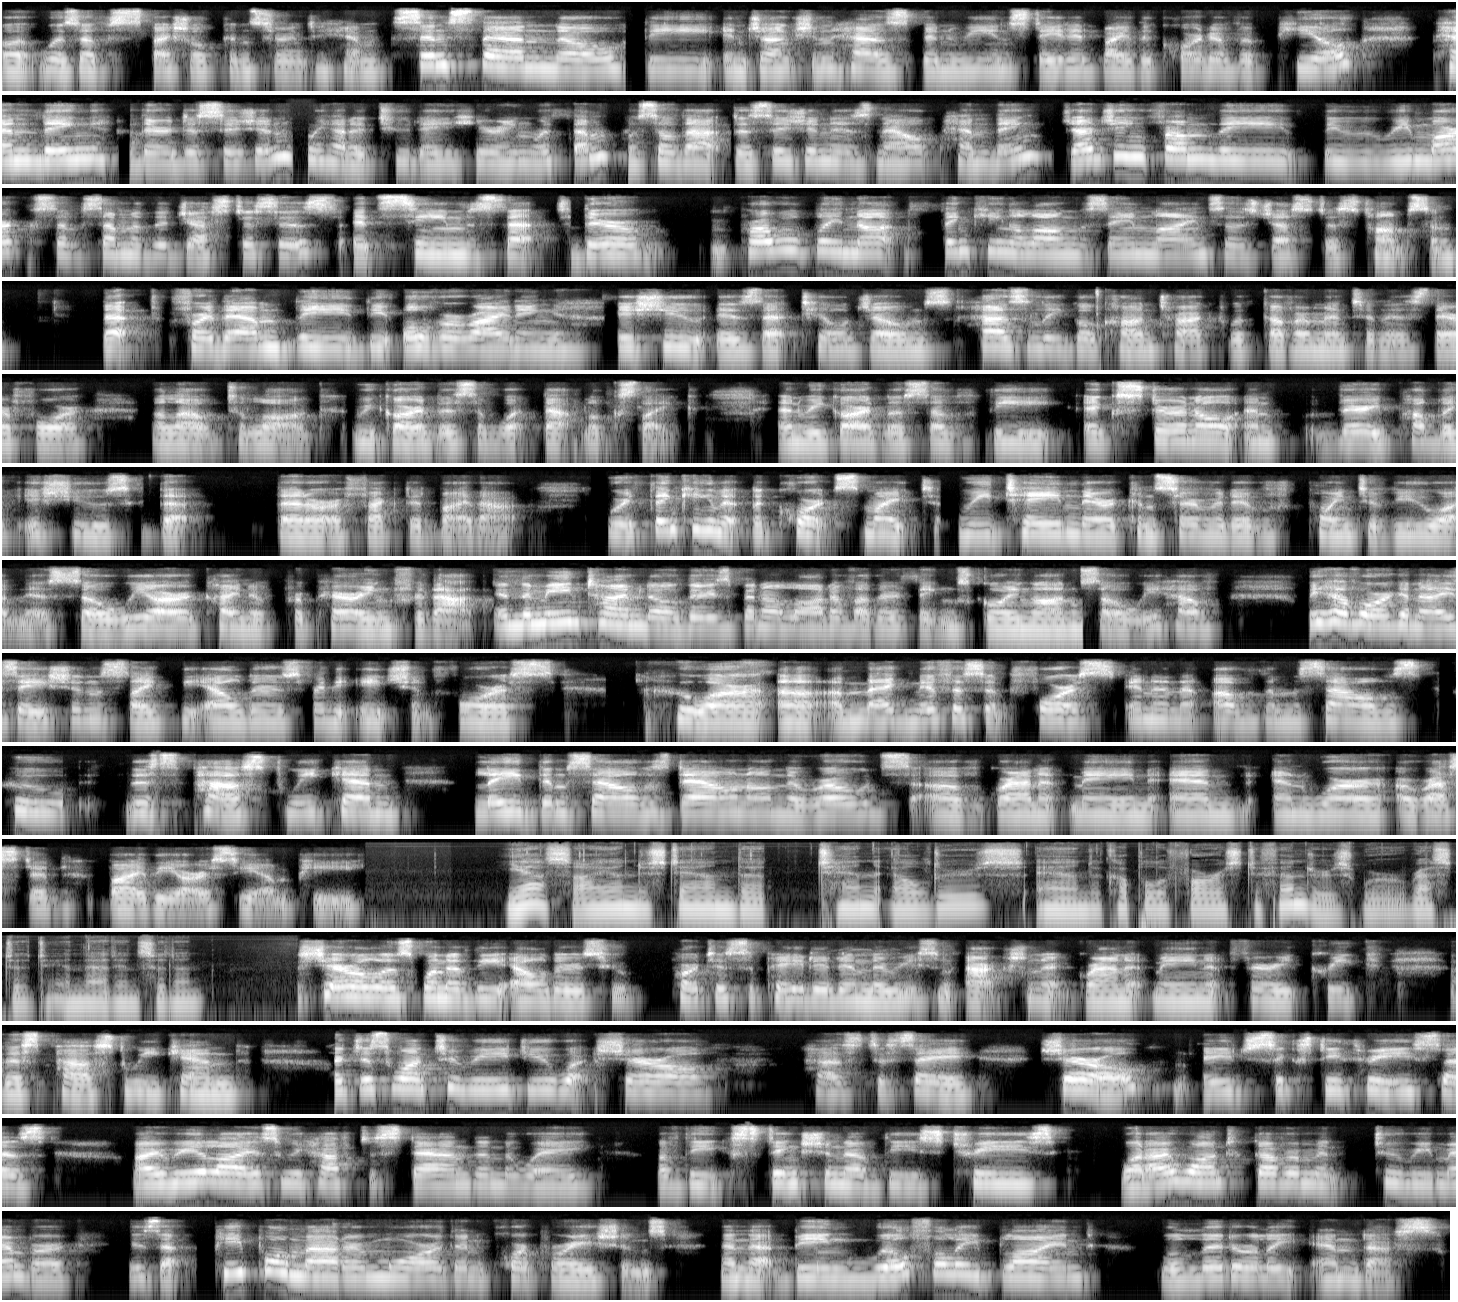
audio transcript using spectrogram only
Uh, was of special concern to him. Since then, though, the injunction has been reinstated by the Court of Appeal pending their decision. We had a two day hearing with them. So that decision is now pending. Judging from the, the remarks of some of the justices, it seems that they're probably not thinking along the same lines as Justice Thompson that for them the the overriding issue is that Teal Jones has legal contract with government and is therefore allowed to log regardless of what that looks like and regardless of the external and very public issues that that are affected by that we're thinking that the courts might retain their conservative point of view on this. So we are kind of preparing for that. In the meantime, though, there's been a lot of other things going on. So we have we have organizations like the Elders for the Ancient Forests, who are a, a magnificent force in and of themselves, who this past weekend laid themselves down on the roads of Granite, Main, and, and were arrested by the RCMP. Yes, I understand that 10 elders and a couple of forest defenders were arrested in that incident. Cheryl is one of the elders who participated in the recent action at Granite, Main at Fairy Creek this past weekend. I just want to read you what Cheryl has to say. Cheryl, age 63, says, I realize we have to stand in the way of the extinction of these trees. What I want government to remember is that people matter more than corporations and that being willfully blind will literally end us.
